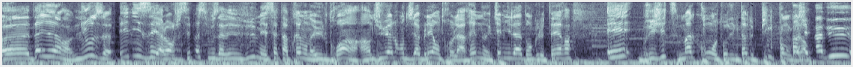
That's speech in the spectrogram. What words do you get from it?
Euh, D'ailleurs, news Élysée. Alors, je sais pas si vous avez vu, mais cet après-midi, on a eu le droit à un duel endiablé entre la reine Camilla d'Angleterre et Brigitte Macron autour d'une table de ping-pong. Oh, Alors, j'ai pas vu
